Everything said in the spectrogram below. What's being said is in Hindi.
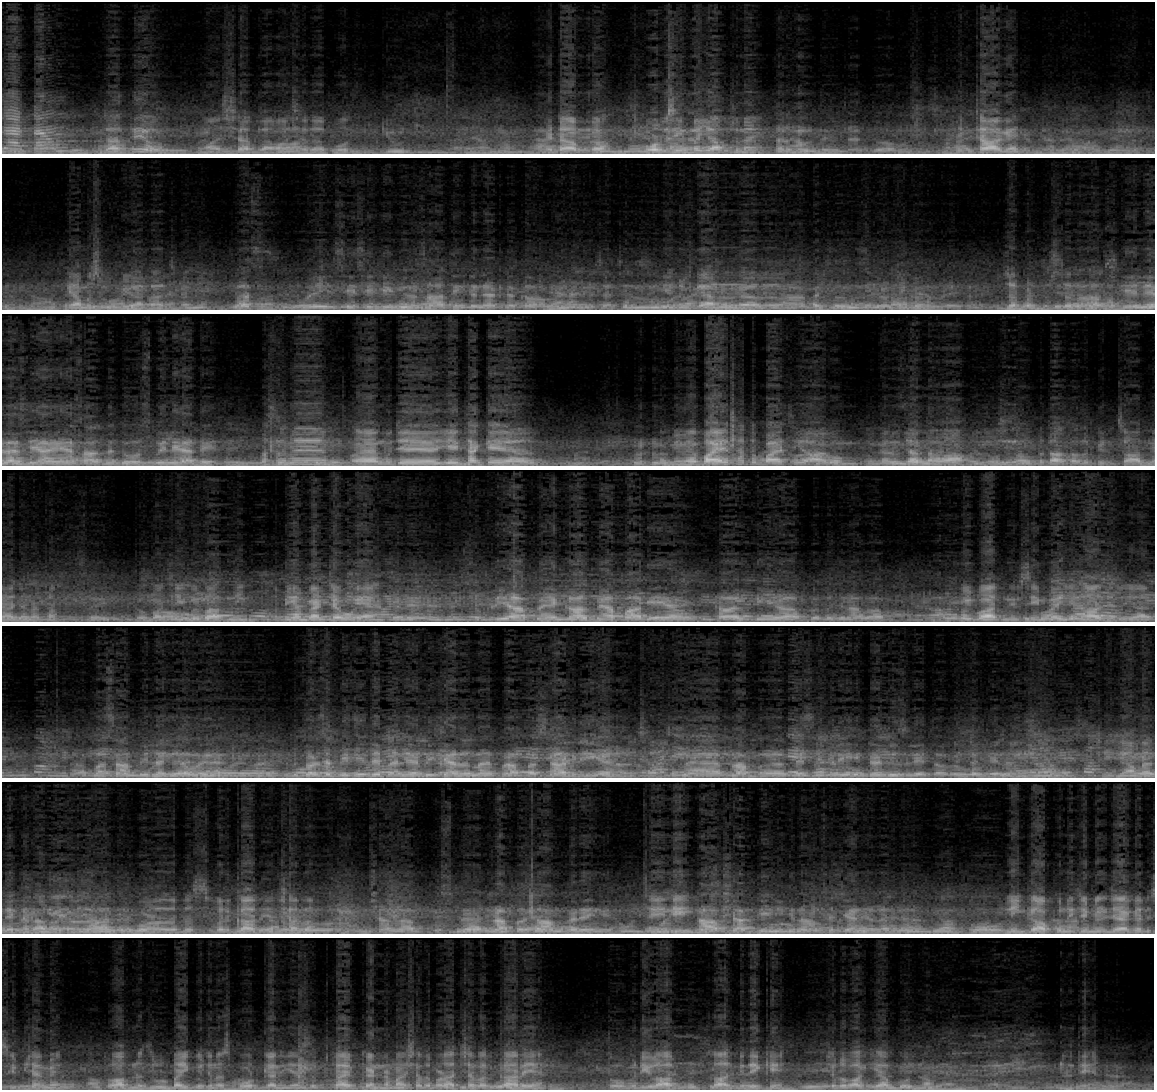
जाता हूँ। जाते हो? माशाल्लाह माशाल्लाह बहुत क्यूट बेटा आपका। और वसीम भाई आप सुनाए। ठीक ठाक है? क्या मसरूफियात आज का बस वही सीसीटीवी और साथ इंटरनेट का काम है। ये जो कैमरा का ज़बरदस्त आप अकेले वैसे आए हैं साथ में दोस्त भी ले आते असल में मुझे यही था कि अभी मैं बाहर था तो बाहर से आ गया अगर जाता वहाँ पे दोस्तों को बताता तो फिर साथ में आ जाना था। तो बाकी कोई बात नहीं अभी हम बैठे हुए हैं। शुक्रिया आपने एक कॉल पे आप आ गए हैं। कॉल की आपको तो जनाब आप कोई बात नहीं वसीम भाई हाजिर है यार। हाँ, बस हम भी लगे हुए हैं। थोड़े से बिज़ी थे पहले अभी चैनल मैंने प्रॉपर स्टार्ट किया है। तो मैं प्रॉपर बेसिकली इंटरव्यूज़ लेता हूँ लोगों के ना। ठीक है मैंने देखा था आपका बड़ा ज़बरदस्त वर्क आ रही है इंशाल्लाह। तो इंशाल्लाह उसमें प्रॉपर काम करेंगे। जी, जी। ताक शाक टीवी के नाम से चैनल है। तो लिंक आपको नीचे मिल जाएगा डिस्क्रिप्शन में तो आपने ज़रूर भाई को जो सपोर्ट करनी है सब्सक्राइब करना माशाला बड़ा अच्छा वर्क कर रहे हैं। तो वीडियो आप भी देखें। चलो बाकी आपको मिलते हैं।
